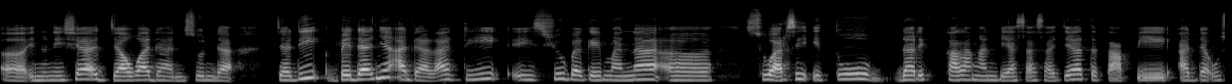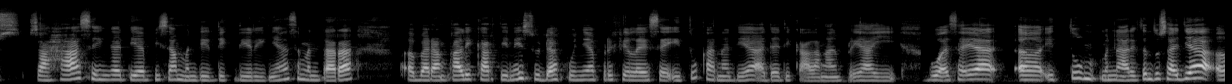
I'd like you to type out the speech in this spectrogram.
uh, Indonesia, Jawa dan Sunda. Jadi bedanya adalah di isu bagaimana uh, Suwarsi itu dari kalangan biasa saja tetapi ada usaha sehingga dia bisa mendidik dirinya sementara e, barangkali Kartini sudah punya privilege itu karena dia ada di kalangan priai. Buat saya e, itu menarik tentu saja e,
